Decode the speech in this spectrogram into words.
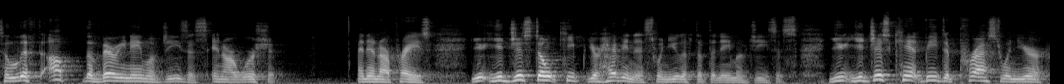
to lift up the very name of Jesus in our worship and in our praise. You, you just don't keep your heaviness when you lift up the name of Jesus. You, you just can't be depressed when you're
